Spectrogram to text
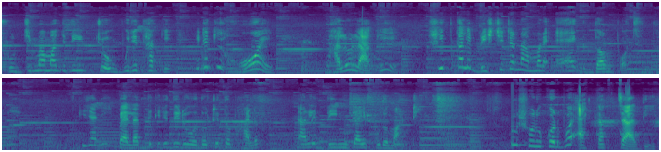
সূর্যি মামা যদি চোখ বুজে থাকে, এটা কি হয়? ভালো লাগে? শীতকালে বৃষ্টিটা না আমার একদম পছন্দ না। কি জানি, বেলার দিকে যদি রোদ ওঠে তো ভালো, নাহলে দিনটাই পুরো মাটি। শুরু করব এক কাপ চা দিয়ে।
